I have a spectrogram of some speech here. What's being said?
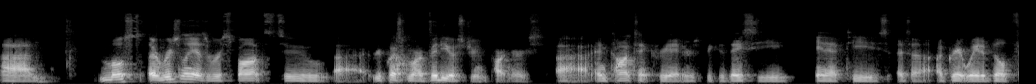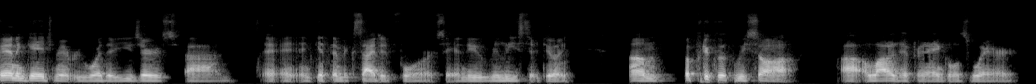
Um, most originally as a response to uh, requests from our video stream partners uh, and content creators because they see NFTs as a, a, great way to build fan engagement, reward their users, um, and, and, get them excited for, say, a new release they're doing. Um, but particularly, we saw uh, a lot of different angles where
